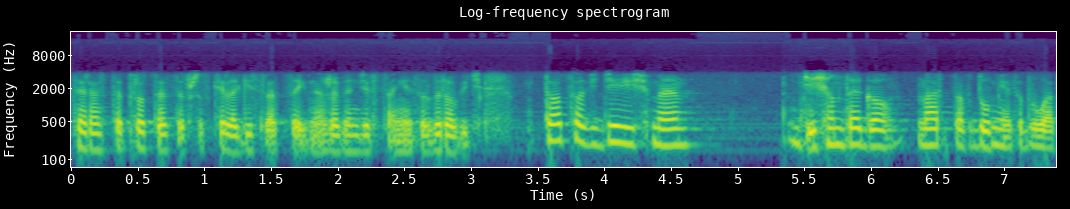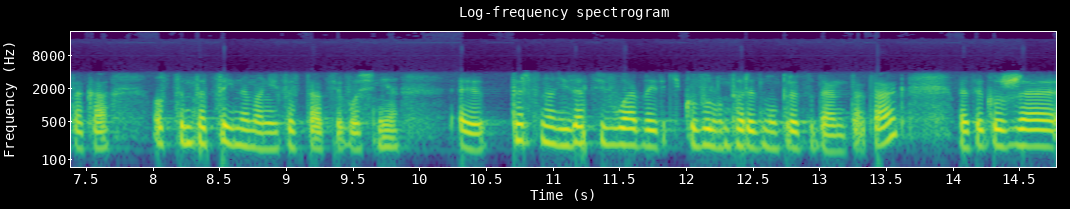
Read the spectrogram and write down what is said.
teraz te procesy wszystkie legislacyjne, że będzie w stanie to zrobić. To, co widzieliśmy 10 marca w Dumie, to była taka ostentacyjna manifestacja właśnie personalizacji władzy i takiego wolontaryzmu prezydenta, tak? Dlatego, że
